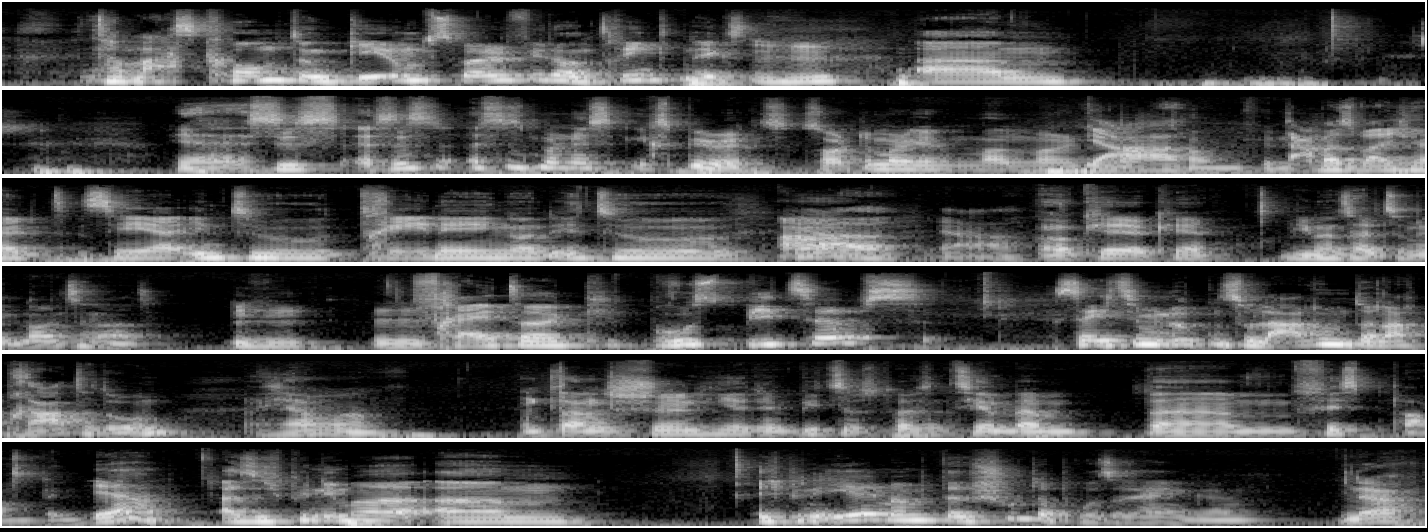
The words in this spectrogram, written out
der Max kommt und geht um zwölf wieder und trinkt nichts. Mhm. Ähm, Ja, es ist, es ist, es ist mal eine Experience. Sollte man mal, mal gemacht ja, haben, finde damals war ich halt sehr into Training und into, Ah. ja, ja, Okay, okay. wie man es halt so mit 19 hat. Mhm. Mhm. Freitag Brust, Bizeps, 16 Minuten Solarium, danach Braterdom. Ja, Mann. Und dann schön hier den Bizeps präsentieren beim, beim Fistpumping. Ja, also ich bin immer, ähm, ich bin eher immer mit der Schulterpose reingegangen. Ja.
